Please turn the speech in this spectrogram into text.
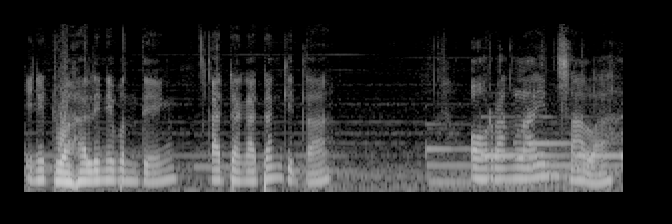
Ini dua hal ini penting. Kadang-kadang kita orang lain salah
